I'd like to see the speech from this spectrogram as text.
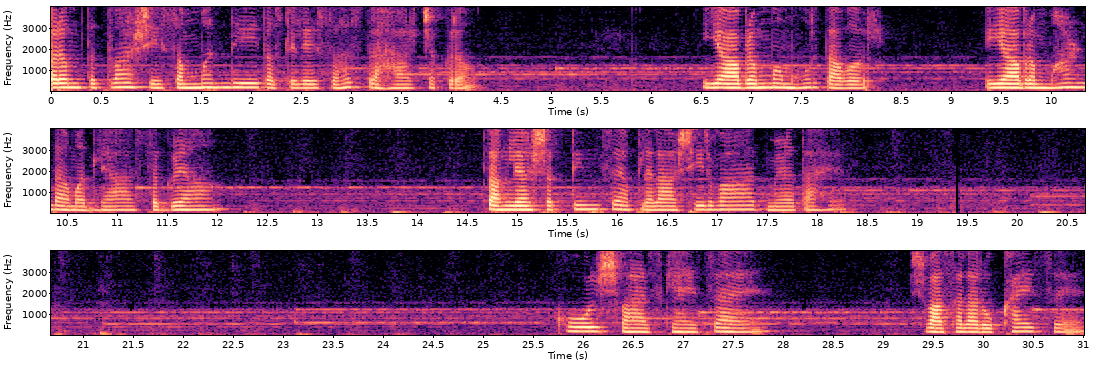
परमतत्वाशी संबंधित असलेले सहस्त्रहार चक्र. या ब्रह्ममुहूर्तावर या ब्रह्मांडामधल्या सगळ्या चांगल्या शक्तींचे आपल्याला आशीर्वाद मिळत आहेत. खोल श्वास घ्यायचा आहे. श्वासाला रोखायचं आहे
